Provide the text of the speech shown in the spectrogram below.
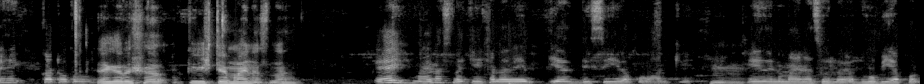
এই কাটো তো। এগারোশো তিরিশটা মাইনাস না? এই মাইনাস নাকি? এখানে আমি ইয়ে দিছি এরকম আর কি। এই জন্য মাইনাস হলো হবি এখন।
